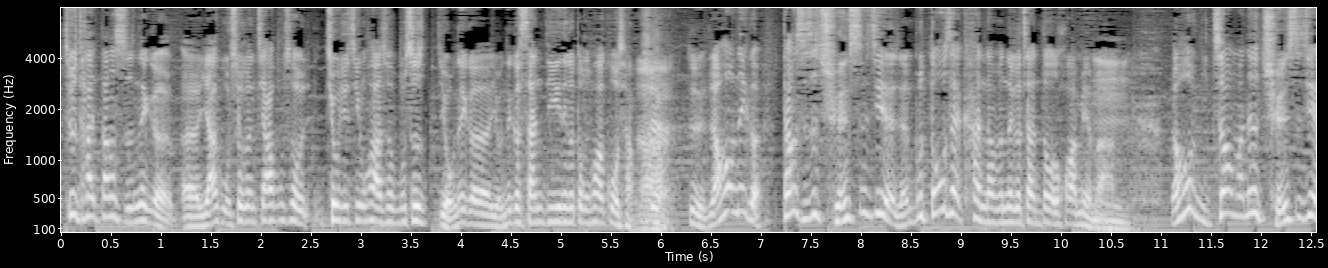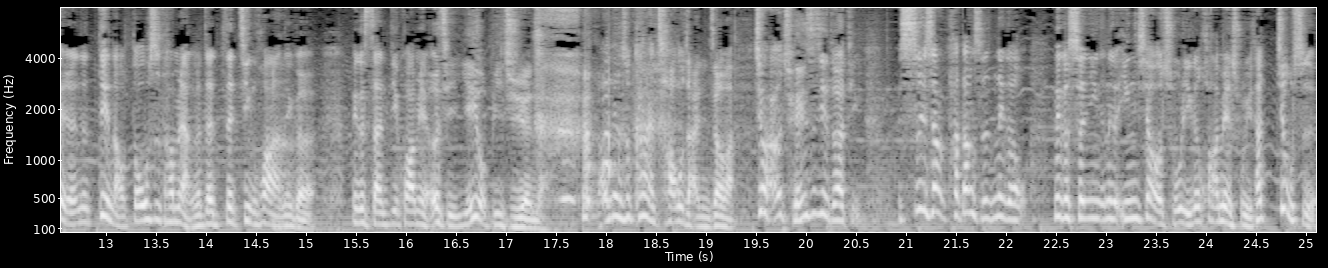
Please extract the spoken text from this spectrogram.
就是他当时那个呃雅古兽跟加布兽究极进化的时候，不是有那个有那个三 D 那个动画过场吗？是对，然后那个当时是全世界的人不都在看他们那个战斗的画面吗？嗯然后你知道吗？那个全世界人的电脑都是他们两个在在进化那个、那个三 D 画面，而且也有 BGM 的。然后那个时候看着超燃，你知道吗？就好像全世界都在听。实际上，他当时那个那个声音、那个音效的处理跟画面处理，他就是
